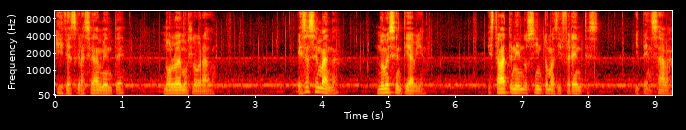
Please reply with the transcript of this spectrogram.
y desgraciadamente no lo hemos logrado. Esa semana No me sentía bien. Estaba teniendo síntomas diferentes y pensaba,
